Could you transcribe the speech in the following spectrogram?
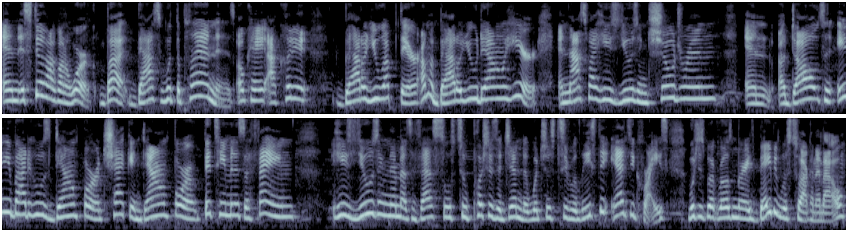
And it's still not going to work, but that's what the plan is. Okay, I couldn't battle you up there. I'm going to battle you down here. And that's why he's using children and adults and anybody who's down for a check and down for 15 minutes of fame he's using them as vessels to push his agenda, which is to release the Antichrist, which is what Rosemary's Baby was talking about.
